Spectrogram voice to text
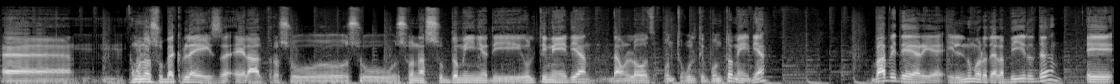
eh, uno su Backblaze e l'altro su, su, su un subdominio di Ultimedia, downloads.ulti.media va a vedere il numero della build e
